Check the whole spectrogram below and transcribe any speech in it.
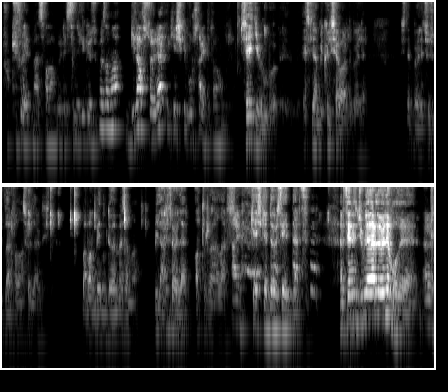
çok küfür etmez falan böyle sinirli gözükmez ama bir laf söyler keşke vursaydı falan olur. Şey gibi bu? Eskiden bir klişe vardı böyle. İşte böyle çocuklar falan söylerdi işte. Babam beni dövmez ama bir laf söyler oturur ağlarsın. Aynen. Keşke dövseydi dersin. Hani senin cümlelerde öyle mi oluyor yani? Evet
